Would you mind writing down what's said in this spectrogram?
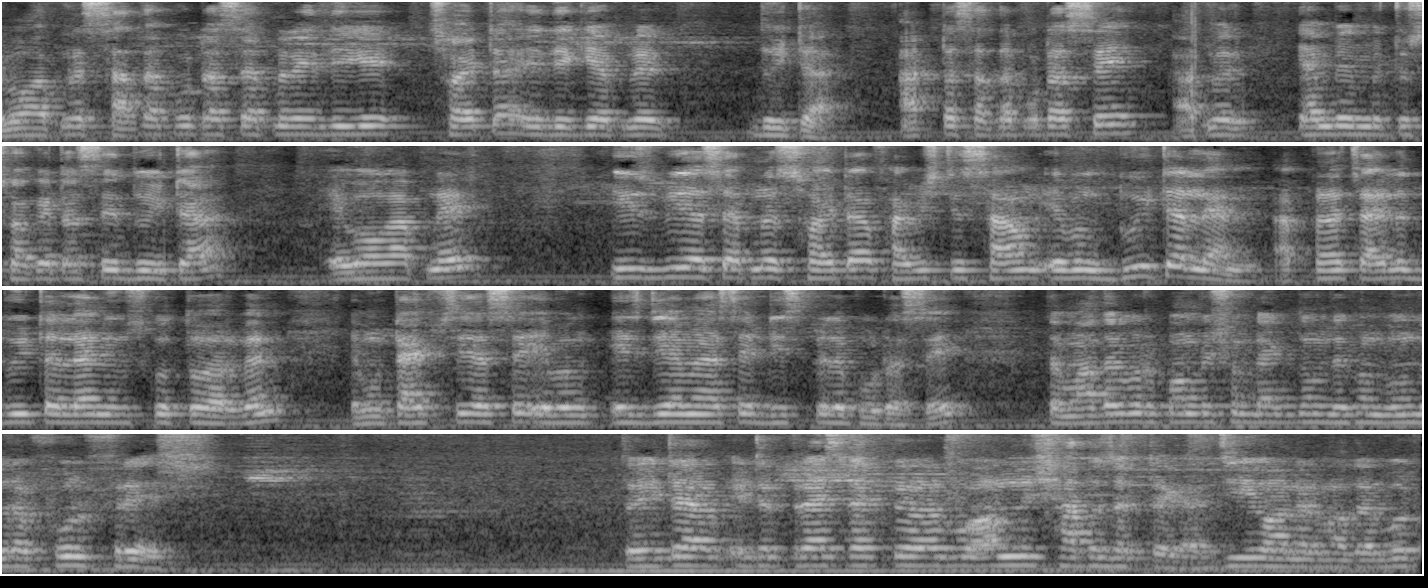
এবং আপনার সাতা পোর্ট আছে আপনার এইদিকে ছয়টা, এইদিকে আপনার দুইটা। আটটা সাদা পোর্ট আছে, আপনার এমবিএম টু সকেট আছে, দুইটা। এবং আপনার ইউসবি আছে আপনার ছয়টা ফাইভ স্টার সাউন্ড এবং দুইটা ল্যান আপনারা চাইলে দুইটা ল্যান ইউজ করতে পারবেন। এবং টাইপ সি আছে এবং এইচডিএমআই আছে ডিসপ্লে পোর্ট আছে। তো মাদারবোর্ড কন্ডিশনটা একদম দেখুন বন্ধুরা ফুল ফ্রেশ তো এটা, এটার প্রাইস রাখতে পারব অনলি সাত হাজার টাকা জি ওয়ানের মাদারবোর্ড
